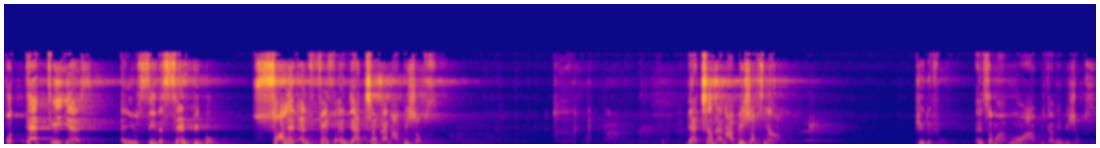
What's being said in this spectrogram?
For 30 years, and you see the same people, solid and faithful, and their children are bishops. Their children are bishops now. Beautiful. And some are, more are becoming bishops.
